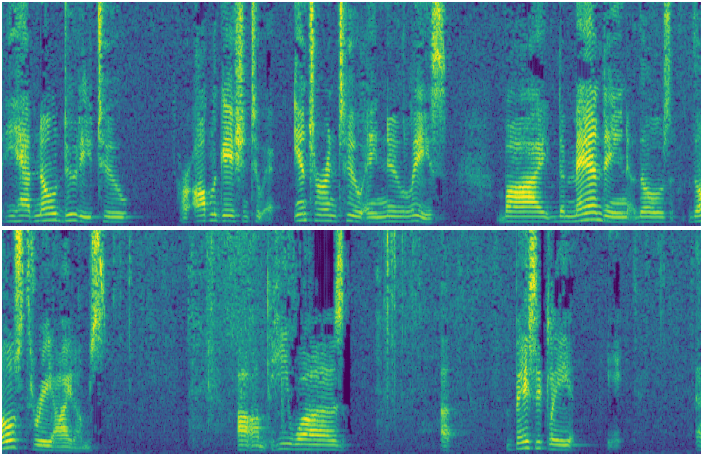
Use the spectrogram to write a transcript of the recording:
he had no duty to, or obligation to enter into a new lease, by demanding those, those three items, um, he was uh, basically, uh,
